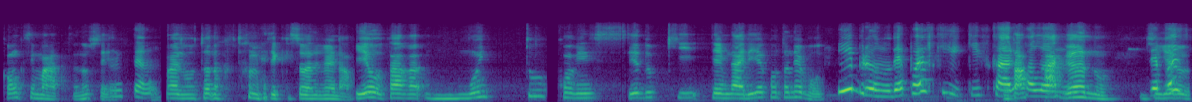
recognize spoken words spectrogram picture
como que se mata? Não sei. Então. Mas voltando a Capitão América e Soldado Invernal. Eu tava muito convencido que terminaria com Thunderbolt. E, Bruno, depois que, que ficaram tava falando. pagando Depois- dinheiro.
